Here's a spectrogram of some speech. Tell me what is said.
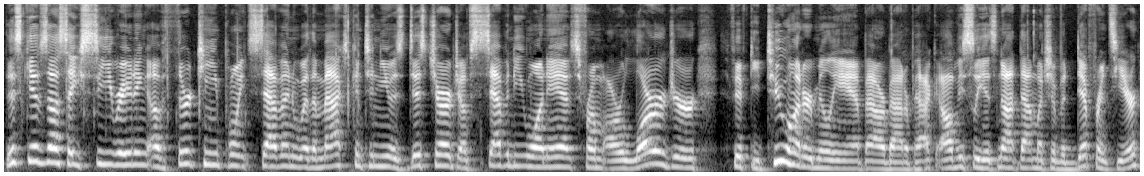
This gives us a C rating of 13.7 with a max continuous discharge of 71 amps from our larger 5200 milliamp hour battery pack. Obviously, it's not that much of a difference here.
